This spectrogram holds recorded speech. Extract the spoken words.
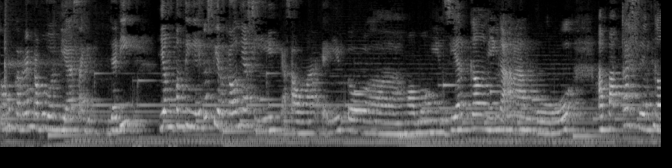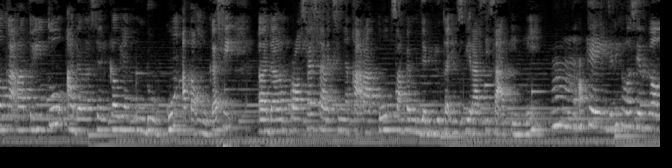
kamu keren kamu luar biasa gitu jadi yang pentingnya itu circle-nya sih Kak Salma kayak gitu Wah, ngomongin circle nih Kak Hmm. Ratu. Apakah circle Kak Ratu itu adalah circle yang mendukung atau enggak sih eh, dalam proses seleksinya Kak Ratu sampai menjadi duta inspirasi saat ini? Hmm, oke. Jadi kalau circle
